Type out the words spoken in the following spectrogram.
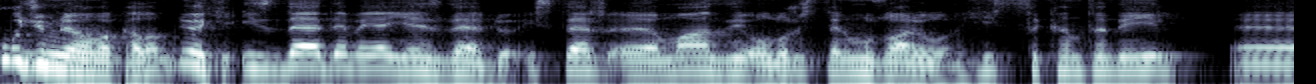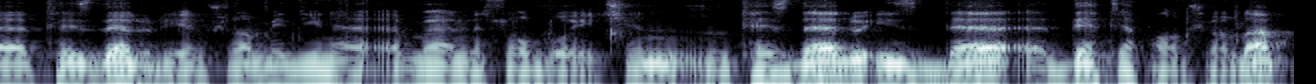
Bu cümleme bakalım. Diyor ki izderde veya yezderde ister e, mazi olur ister muzari olur. Hiç sıkıntı değil e, diyelim şuna Medine müennes olduğu için tezdedü izde det yapalım şunu da.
